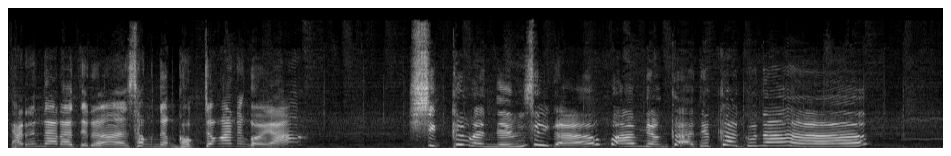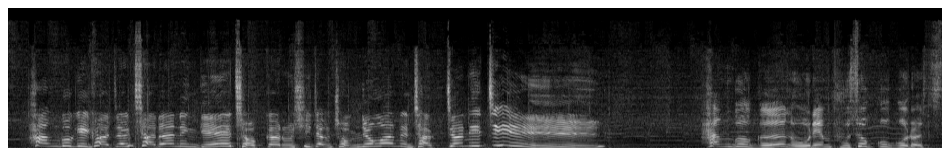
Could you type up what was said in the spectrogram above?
다른 나라들은 성능 걱정하는 거야? 시큼한 냄새가 화면 가득하구나. 한국이 가장 잘하는 게 저가로 시장 점령하는 작전이지. 한국은 오랜 부속국으로서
